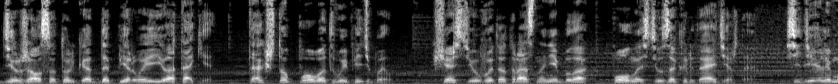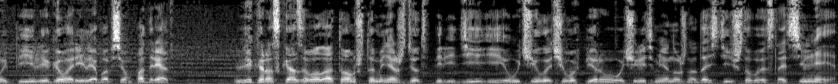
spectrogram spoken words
держался только до первой ее атаки. Так что повод выпить был. К счастью, в этот раз на ней была полностью закрытая одежда. Сидели мы, пили, говорили обо всем подряд – Вика рассказывала о том, что меня ждет впереди, и учила, чего в первую очередь мне нужно достичь, чтобы стать сильнее.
